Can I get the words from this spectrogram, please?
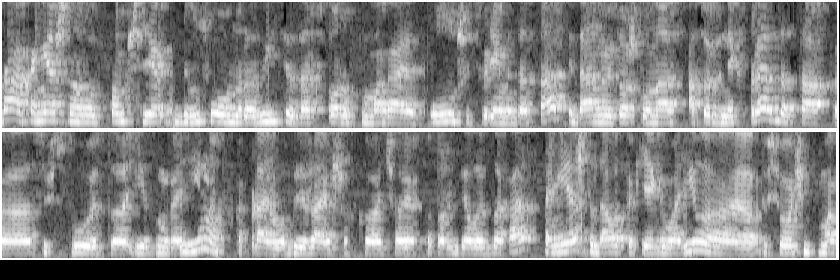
Да, конечно, в том числе, безусловно, развитие дарксторов помогает улучшить время доставки, да, ну и то, что у нас особенно экспресс-доставка существует э, из магазинов, как правило, ближайших к человеку, который делает заказ. Конечно, да, вот как я и говорила, это все очень помогает,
